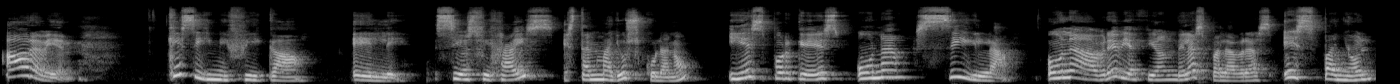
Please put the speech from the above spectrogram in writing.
Ahora bien, ¿qué significa L? Si os fijáis, está en mayúscula, ¿no? Y es porque es una sigla, una abreviación de las palabras español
